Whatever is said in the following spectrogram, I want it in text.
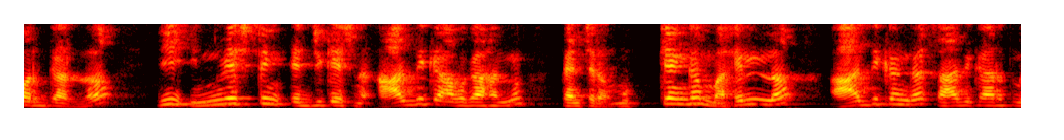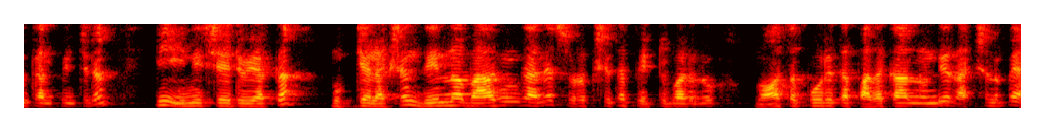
వర్గాల్లో ఈ ఇన్వెస్టింగ్ ఎడ్యుకేషన్ ఆర్థిక అవగాహనను పెంచడం ముఖ్యంగా మహిళల్లో ఆర్థికంగా సాధికారతను కల్పించడం ఈ ఇనిషియేటివ్ యొక్క ముఖ్య లక్ష్యం. దీనిలో భాగంగానే సురక్షిత పెట్టుబడులు మోసపూరిత పథకాల నుండి రక్షణపై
